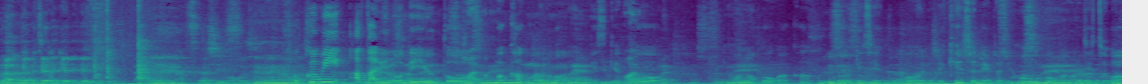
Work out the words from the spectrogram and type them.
なんていうんですかね国民あたりので言うと、まあ、韓国の方が多いんですけど、日本の方が韓国より人口が多い。ので件数で言うと日本の方が実は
